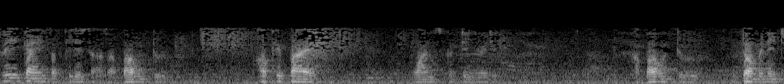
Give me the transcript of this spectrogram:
three kinds of kilesas are bound to occupy one's continuity, are bound to dominate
